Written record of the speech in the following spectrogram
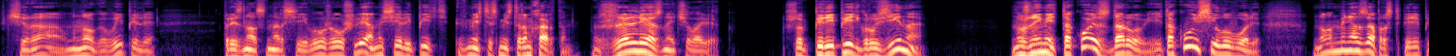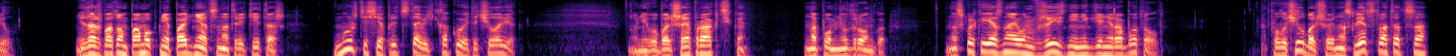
«Вчера много выпили», — признался Нарсей. «Вы уже ушли, а мы сели пить вместе с мистером Хартом. Железный человек. Чтобы перепить грузина, нужно иметь такое здоровье и такую силу воли, но он меня запросто перепил. И даже потом помог мне подняться на третий этаж. Можете себе представить, какой это человек?» «У него большая практика», — напомнил Дронго. Насколько я знаю, он в жизни нигде не работал. Получил большое наследство от отца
